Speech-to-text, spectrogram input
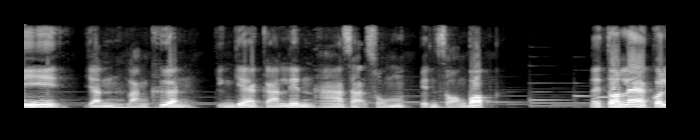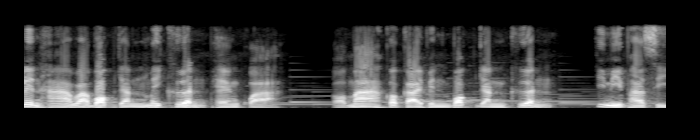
นี้ยันหลังเคลื่อน จึงแยกการเล่นหาสะสมเป็นสองบล็อก ในตอนแรกก็เล่นหาว่าบล็อกยันไม่เคลื่อนแพงกว่า ต่อมาก็กลายเป็นบล็อกยันเคลื่อนที่มีภาษี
